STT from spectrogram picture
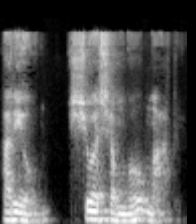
हरिओम. ಶಿವಶಂಭೋ ಮಹಾದೇವ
